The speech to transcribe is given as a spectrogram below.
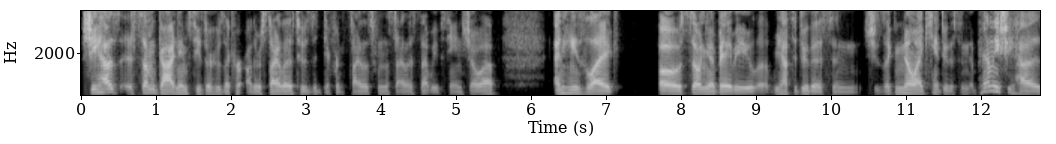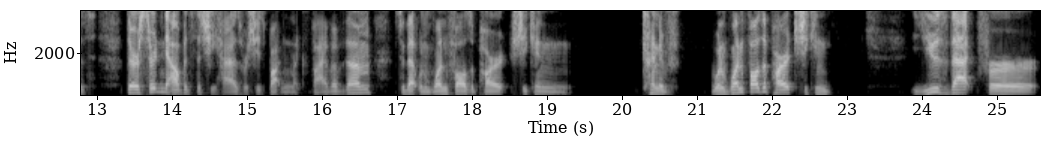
She has uh, some guy named Caesar who's like her other stylist, who's a different stylist from the stylist that we've seen show up. And he's like, Oh, Sonja, baby, uh, we have to do this. And she's like, No, I can't do this. And apparently, she has, there are certain outfits that she has where she's bought in like five of them so that when one falls apart, she can kind of, when one falls apart, she can use that for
